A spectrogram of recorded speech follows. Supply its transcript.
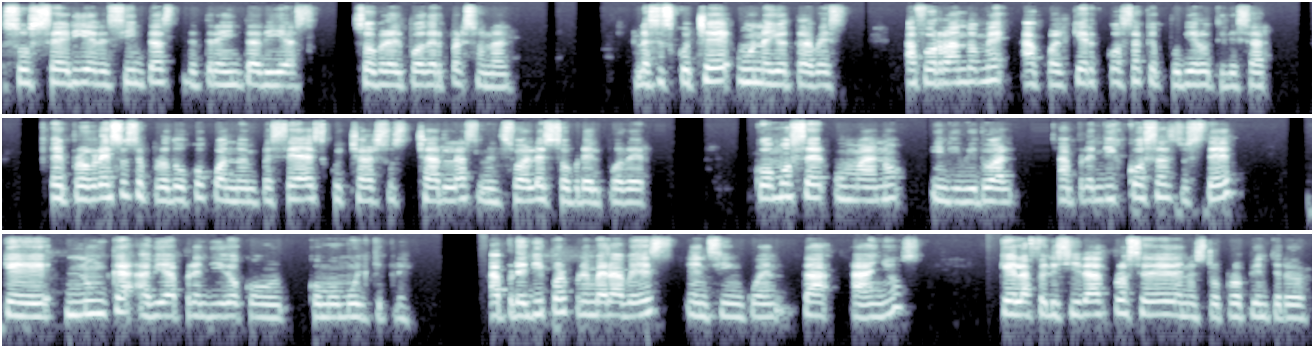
su serie de cintas de 30 días sobre el poder personal. Las escuché una y otra vez, aforrándome a cualquier cosa que pudiera utilizar. El progreso se produjo cuando empecé a escuchar sus charlas mensuales sobre el poder, cómo ser humano individual, aprendí cosas de usted que nunca había aprendido como múltiple. Aprendí por primera vez en 50 años que la felicidad procede de nuestro propio interior.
